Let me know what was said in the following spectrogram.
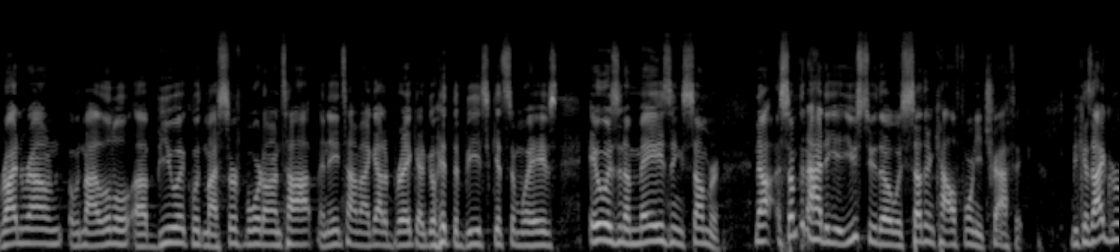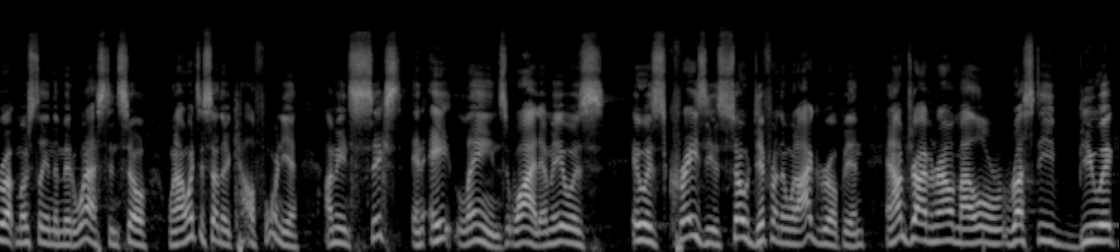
riding around with my little uh, Buick with my surfboard on top. And anytime I got a break, I'd go hit the beach, get some waves. It was an amazing summer. Now, something I had to get used to though was Southern California traffic because I grew up mostly in the Midwest. And so when I went to Southern California, I mean, six and eight lanes wide. I mean, it was it was crazy. It was so different than what I grew up in. And I'm driving around with my little rusty Buick,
